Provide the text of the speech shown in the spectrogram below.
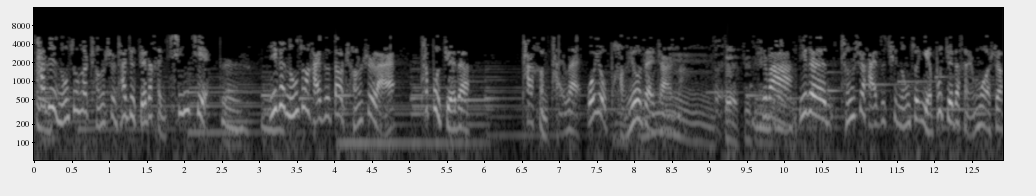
他对农村和城市他就觉得很亲切，对。一个农村孩子到城市来，他不觉得他很排外，我有朋友在这儿呢。对，是吧？一个城市孩子去农村也不觉得很陌生，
